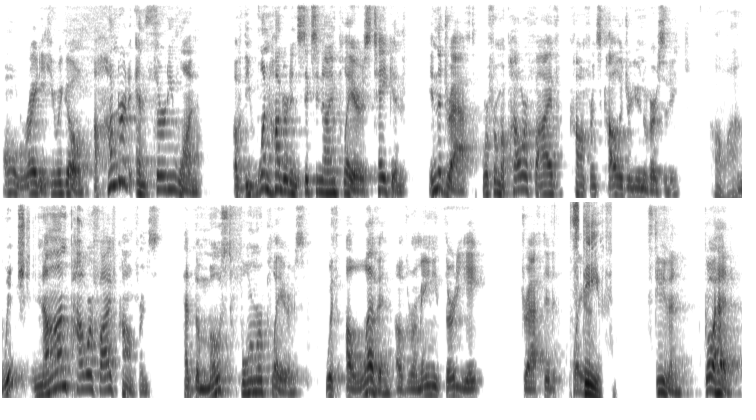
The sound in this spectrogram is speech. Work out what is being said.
All righty, here we go. 131 of the 169 players taken in the draft were from a Power Five conference, college, or university. Oh, wow. Which non Power Five conference had the most former players with 11 of the remaining 38 drafted players? Steve, Steven, go ahead.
